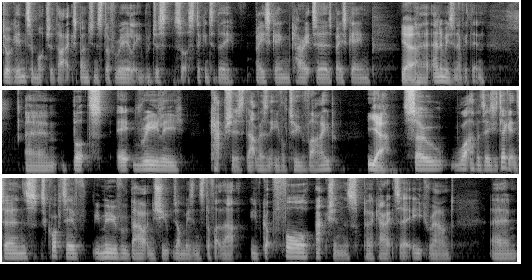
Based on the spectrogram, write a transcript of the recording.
dug into much of that expansion stuff. Really, we're just sort of sticking to the base game characters, base game Yeah. uh, enemies and everything. Um, but it really captures that Resident Evil 2 vibe. Yeah. So what happens is you take it in turns. It's cooperative. You move about and shoot zombies and stuff like that. You've got four actions per character each round, um,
